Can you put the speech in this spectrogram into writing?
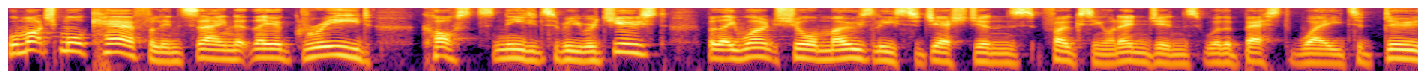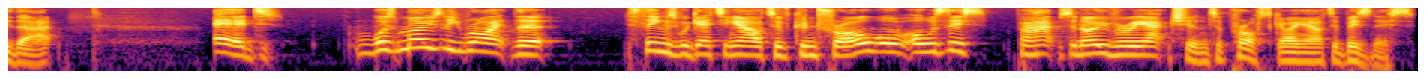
were much more careful in saying that they agreed costs needed to be reduced, but they weren't sure Mosley's suggestions focusing on engines were the best way to do that. Ed, was Mosley right that things were getting out of control, or, or was this perhaps an overreaction to Prost going out of business?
